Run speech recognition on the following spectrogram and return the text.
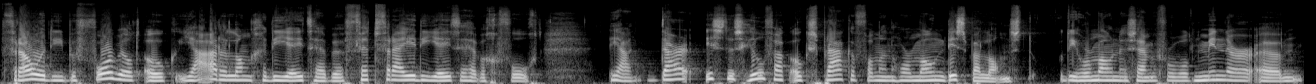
Vrouwen die bijvoorbeeld ook jarenlang gedieet hebben, vetvrije diëten hebben gevolgd, ja, daar is dus heel vaak ook sprake van een hormoondisbalans. Die hormonen zijn bijvoorbeeld minder. Um,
